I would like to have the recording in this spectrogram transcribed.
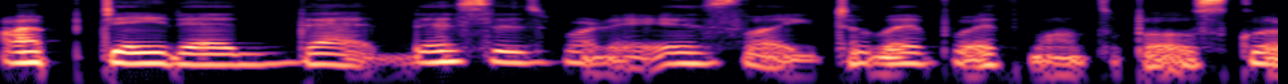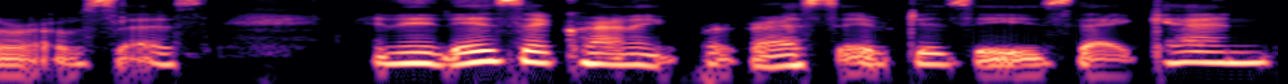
updated that this is what it is like to live with multiple sclerosis. And it is a chronic progressive disease that can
